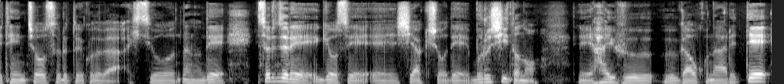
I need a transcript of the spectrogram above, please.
転調するということが必要なのでそれぞれ行政市役所でブルーシートの配布が行われて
